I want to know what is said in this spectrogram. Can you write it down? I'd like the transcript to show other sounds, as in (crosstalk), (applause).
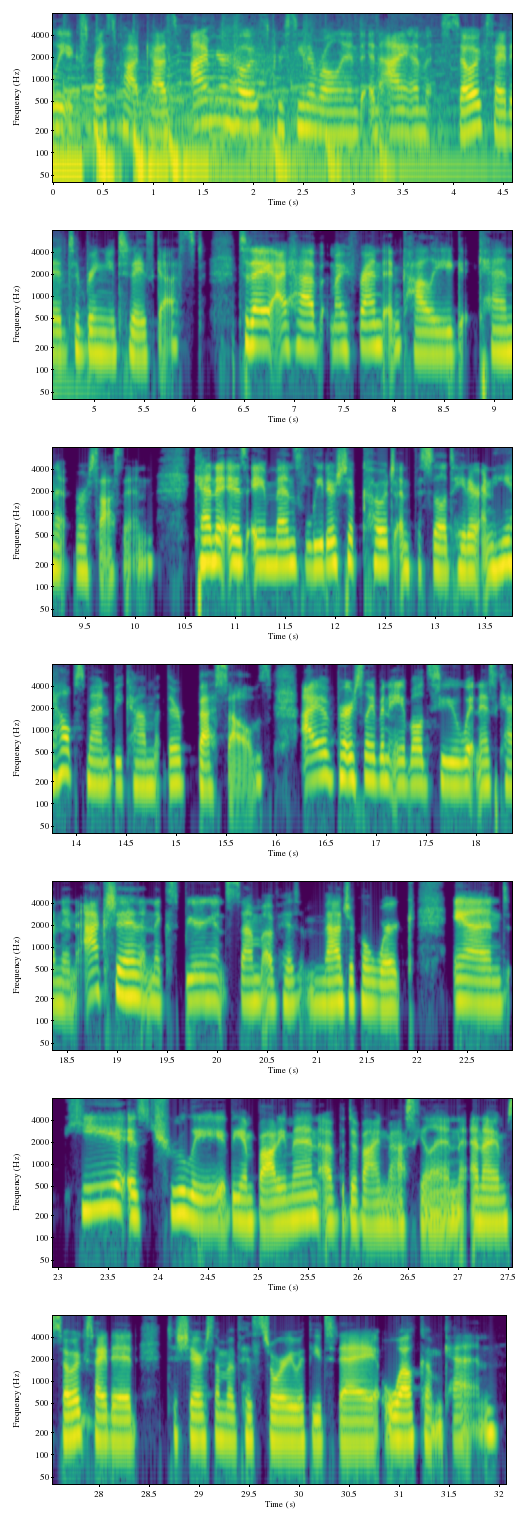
Fully Expressed podcast. I'm your host, Christina Rowland, and I am so excited to bring you today's guest. Today, I have my friend and colleague, Ken Rosaasen. Ken is a men's leadership coach and facilitator, and he helps men become their best selves. I have personally been able to witness Ken in action and experience some of his magical work, and he is truly the embodiment of the divine masculine. And I am so excited to share some of his story with you today. Welcome, Ken.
